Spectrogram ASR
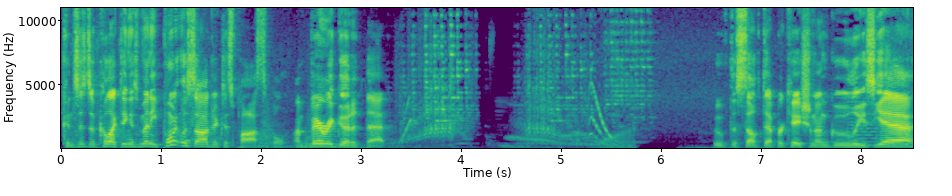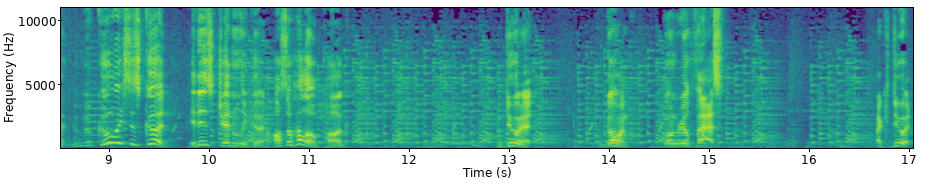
Consists of collecting as many pointless objects as possible. I'm very good at that. Oof, the self-deprecation on Ghoulies. Yeah, Ghoulies is good. It is generally good. Also, hello, Pug. I'm doing it. Going. Going real fast. I can do it.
